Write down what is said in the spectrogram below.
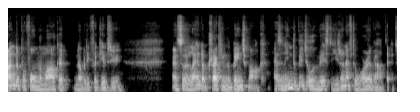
underperform the market, nobody forgives you. And so they'll end up tracking the benchmark. As an individual investor, you don't have to worry about that.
